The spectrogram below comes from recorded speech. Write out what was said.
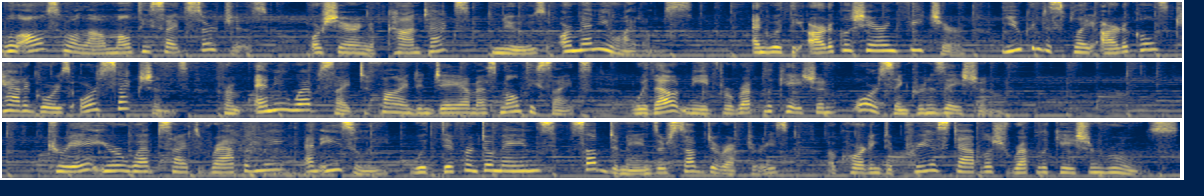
will also allow multi-site searches or sharing of contacts, news, or menu items. And with the article sharing feature, you can display articles, categories, or sections from any website to find in JMS Multisites without need for replication or synchronization. Create your websites rapidly and easily with different domains, subdomains, or subdirectories according to pre established replication rules.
